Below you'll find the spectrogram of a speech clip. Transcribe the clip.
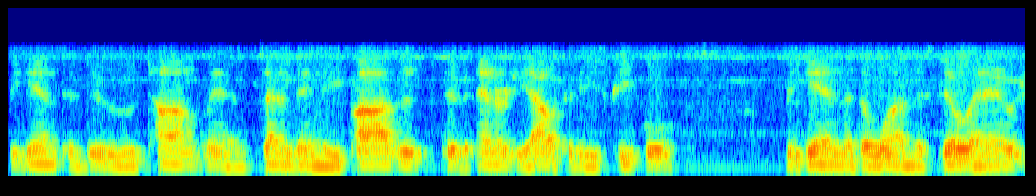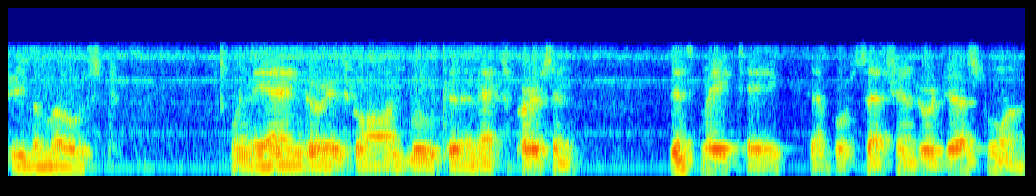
Begin to do Tonglen, sending the positive energy out to these people. Begin at the one that still angers you the most. When the anger is gone, move to the next person. This may take several sessions or just one.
